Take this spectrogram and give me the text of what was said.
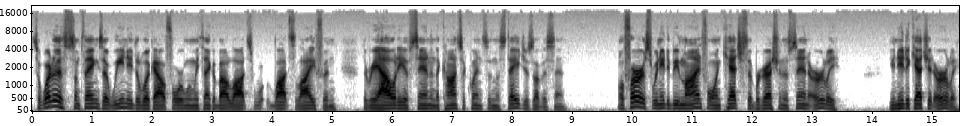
So what are some things that we need to look out for when we think about Lot's Lot's life and the reality of sin and the consequence and the stages of his sin? Well, first, we need to be mindful and catch the progression of sin early. You need to catch it early.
